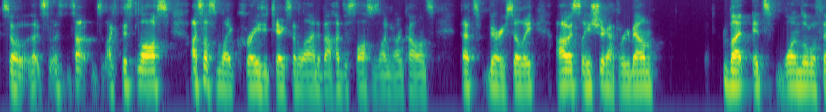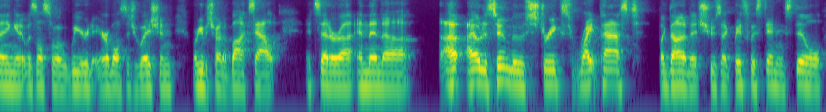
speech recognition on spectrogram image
so that's, it's not like this loss. I saw some like crazy takes online about how this loss is on John Collins. That's very silly. Obviously, he should have got the rebound but it's one little thing. And it was also a weird airball situation where he was trying to box out, etc. And then uh, I, I, would assume moves streaks right past Bogdanovich, who's like basically standing still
